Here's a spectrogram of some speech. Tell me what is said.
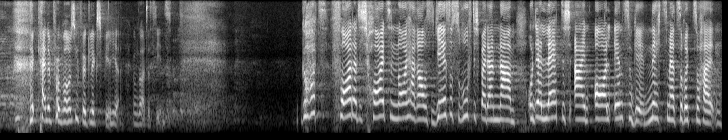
Keine Promotion für Glücksspiel hier im Gottesdienst. Gott fordert dich heute neu heraus. Jesus ruft dich bei deinem Namen und er lädt dich ein, all in zu gehen, nichts mehr zurückzuhalten,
